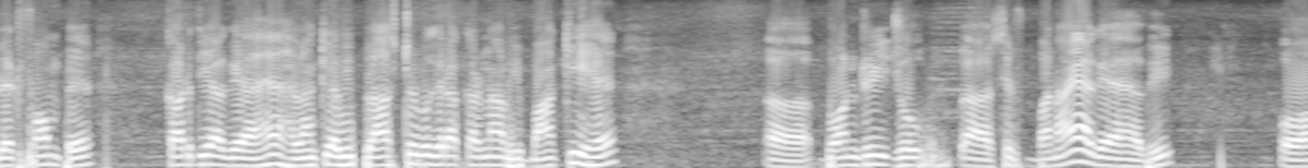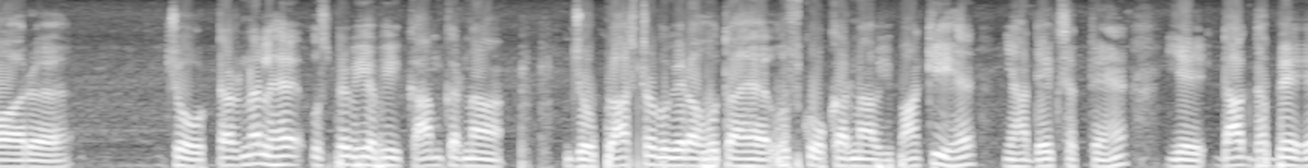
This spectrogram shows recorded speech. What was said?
प्लेटफॉर्म पे कर दिया गया है। हालाँकि अभी प्लास्टर वगैरह करना अभी बाकी है। बाउंड्री जो आ, सिर्फ़ बनाया गया है अभी और जो टर्नल है उस पर भी अभी काम करना जो प्लास्टर वगैरह होता है, उसको करना अभी बाकी है। यहाँ देख सकते हैं, ये दाग धब्बे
